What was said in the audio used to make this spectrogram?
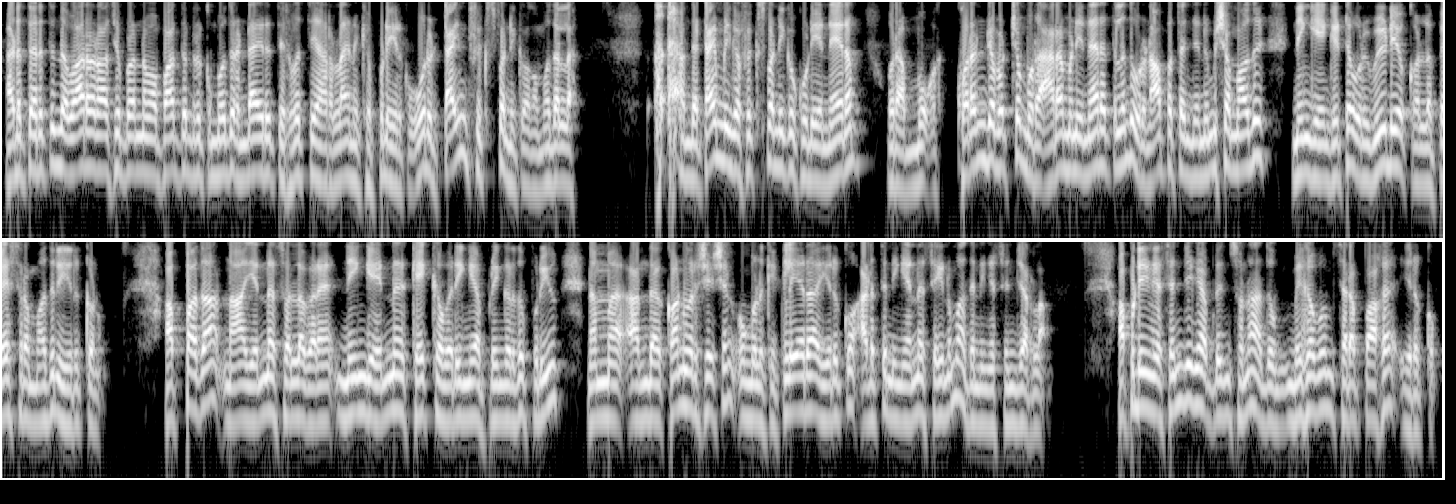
அடுத்தடுத்து இந்த வார ராசி பலன் நம்ம பார்த்துட்டு இருக்கும்போது ரெண்டாயிரத்தி இருபத்தி ஆறுலாம் எனக்கு எப்படி இருக்கும்? ஒரு டைம் ஃபிக்ஸ் பண்ணிக்கோங்க முதல்ல. அந்த டைம் நீங்கள் ஃபிக்ஸ் பண்ணிக்கக்கூடிய நேரம் ஒரு குறைஞ்சபட்சம் ஒரு அரை மணி நேரத்துலேருந்து ஒரு நாற்பத்தஞ்சு நிமிஷமாவது நீங்கள் என்கிட்ட ஒரு வீடியோ காலில் பேசுகிற மாதிரி இருக்கணும். அப்போ தான் நான் என்ன சொல்ல வரேன் நீங்கள் என்ன கேட்க வரீங்க அப்படிங்கிறது புரியும். நம்ம அந்த கான்வர்சேஷன் உங்களுக்கு கிளியராக இருக்கும். அடுத்து நீங்கள் என்ன செய்யணுமோ அதை நீங்கள் செஞ்சிடலாம். அப்படி நீங்கள் செஞ்சீங்க அப்படின்னு சொன்னால் அது மிகவும் சிறப்பாக இருக்கும்.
